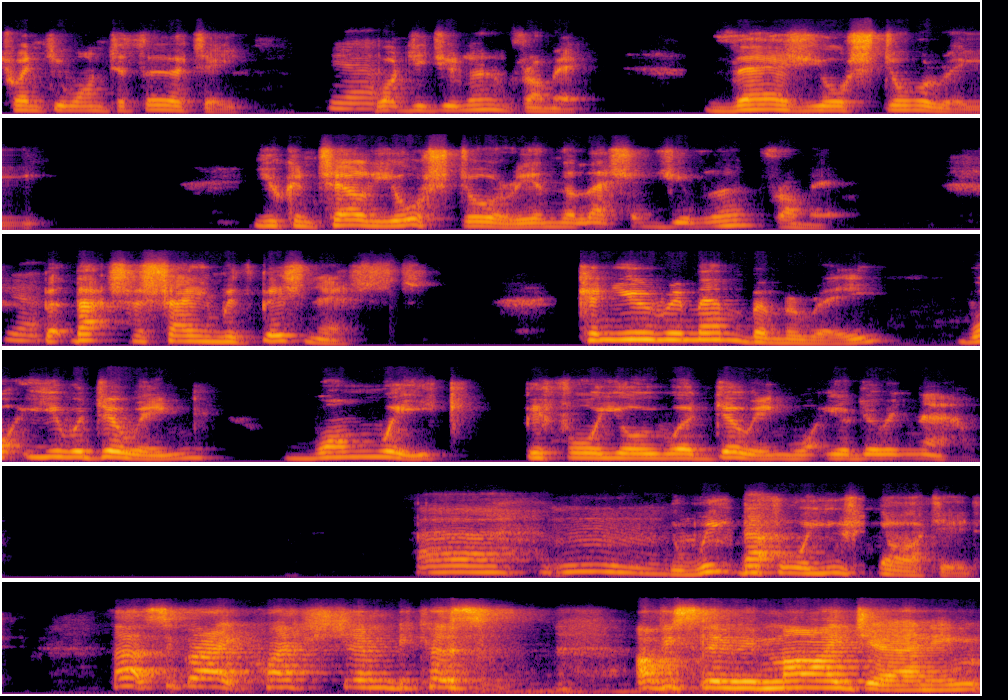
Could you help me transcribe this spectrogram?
21 to 30. Yeah. What did you learn from it? There's your story. You can tell your story and the lessons you've learned from it. Yeah. But that's the same with business. Can you remember, Marie, what you were doing one week before you were doing what you're doing now? Uh, mm, the week that, before you started. That's a great question because obviously, with my journey,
